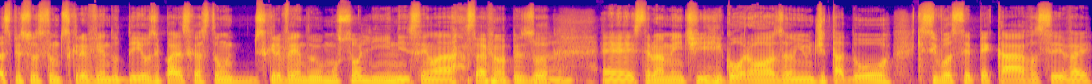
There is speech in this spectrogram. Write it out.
as pessoas estão descrevendo Deus e parece que elas estão descrevendo Mussolini, sei lá, sabe? Uma pessoa uhum. é, extremamente rigorosa e um ditador que se você pecar, você vai.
